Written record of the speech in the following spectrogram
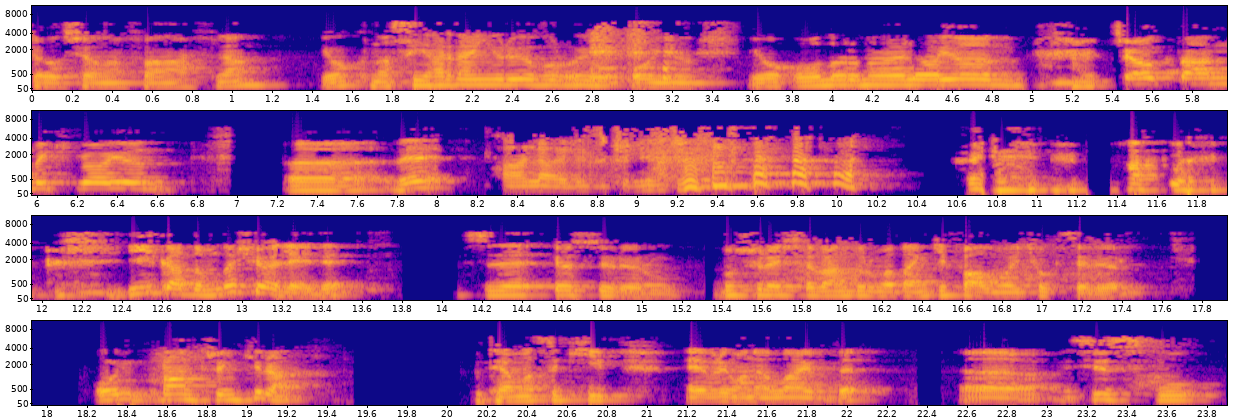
çalışalım falan filan. Yok nasıl yerden yürüyor bu oyunu? Yok olur mu öyle oyun? Çok dandik bir oyun. Ee, ve hala öyle düşünüyorum. Haklı. İlk adım da şöyleydi. Size gösteriyorum. Bu süreçte ben durmadan gif almayı çok seviyorum. Oyun Run Trinkiran. Teması Keep Everyone Alive'dı. Ee, siz bu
